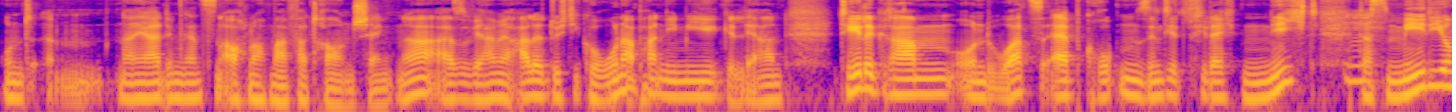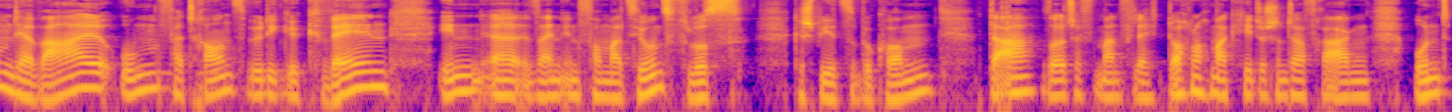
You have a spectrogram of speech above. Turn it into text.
und ähm, naja, dem Ganzen auch nochmal Vertrauen schenkt. Ne? Also wir haben ja alle durch die Corona-Pandemie gelernt, Telegram und WhatsApp-Gruppen sind jetzt vielleicht nicht mhm. das Medium der Wahl, um vertrauenswürdige Quellen in äh, seinen Informationsfluss gespielt zu bekommen. Da sollte man vielleicht doch nochmal kritisch hinterfragen und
